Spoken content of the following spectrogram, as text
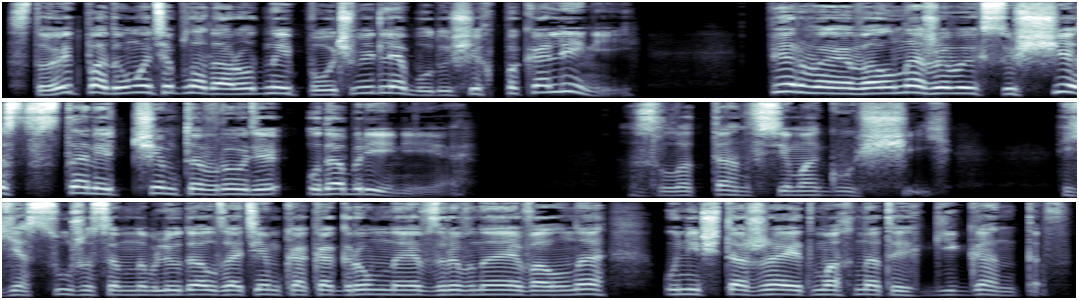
стоит подумать о плодородной почве для будущих поколений. Первая волна живых существ станет чем-то вроде удобрения. Златан всемогущий. Я с ужасом наблюдал за тем, как огромная взрывная волна уничтожает мохнатых гигантов,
